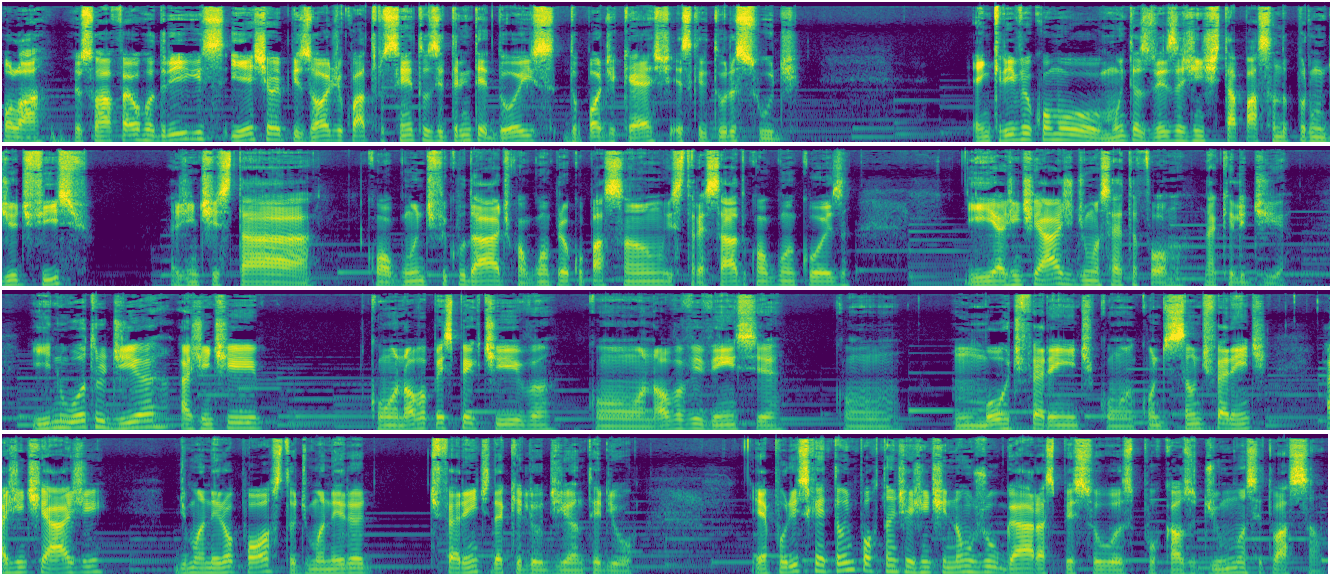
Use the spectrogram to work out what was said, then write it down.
Olá, eu sou Rafael Rodrigues e este é o episódio 432 do podcast Escritura Sud. É incrível como muitas vezes a gente está passando por um dia difícil, a gente está com alguma dificuldade, com alguma preocupação, estressado com alguma coisa e a gente age de uma certa forma naquele dia. E no outro dia a gente, com uma nova perspectiva, com uma nova vivência, com um humor diferente, com uma condição diferente, a gente age de maneira oposta, de maneira diferente daquele dia anterior. E é por isso que é tão importante a gente não julgar as pessoas por causa de uma situação.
